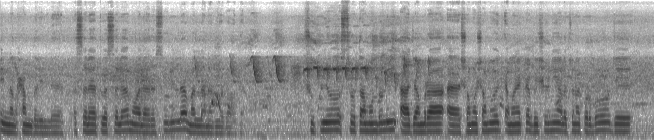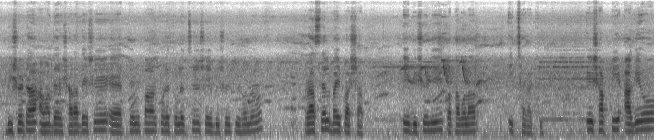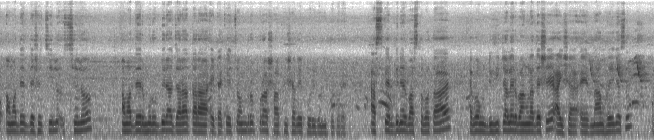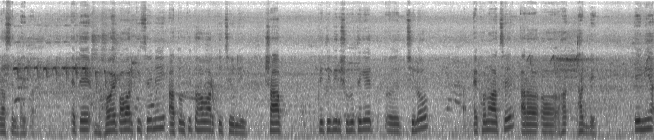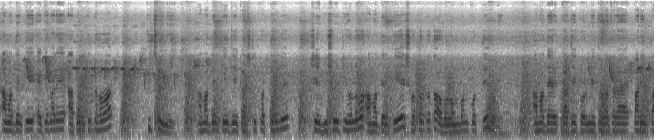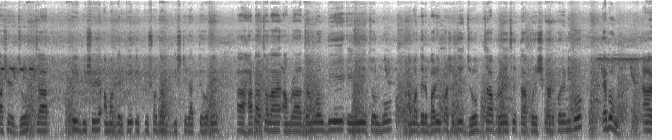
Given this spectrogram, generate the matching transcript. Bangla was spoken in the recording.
ইন আলহামদুলিল্লাহ আসসালাতু আসসালামু আলা রসুলিল্লাহ মাল্লা সুপ্রিয় শ্রোতা মণ্ডলী আজ আমরা সমসাময়িক এমন একটা বিষয় নিয়ে আলোচনা করব যে বিষয়টা আমাদের সারা দেশে আহ, তোলপাড় করে তুলেছে। সেই বিষয়টি হলো রাসেল বাইপার সাপ। এই বিষয় নিয়ে কথা বলার ইচ্ছা রাখি। এই সাপটি আগেও আমাদের দেশে ছিল ছিল। আমাদের মুরব্বীরা যারা, তারা এটাকে চন্দ্রপুরা সাপ হিসাবে পরিগণিত করে। আজকের দিনের বাস্তবতায় এবং ডিজিটালের বাংলাদেশে আইসা এর নাম হয়ে গেছে রাসেল বাইপার। এতে ভয় পাওয়ার কিছুই নেই, আতঙ্কিত হওয়ার কিছুই নেই। সাপ পৃথিবীর শুরু থেকে ছিল এখনও আছে, আর থাকবে। এই নিয়ে আমাদেরকে একেবারে আতঙ্কিত হওয়ার কিছুই নেই। আমাদেরকে যে কাজটি করতে হবে, সেই বিষয়টি হলো আমাদেরকে সতর্কতা অবলম্বন করতে হবে। আমাদের কাজে কর্মে চলাফেরায় বাড়ির পাশের ঝোপঝাড়, এই বিষয়ে আমাদেরকে একটু সজাগ দৃষ্টি রাখতে হবে। হাঁটা চলায় আমরা জঙ্গল দিয়ে এড়িয়ে চলব। আমাদের বাড়ির পাশে যে ঝোপঝাপ রয়েছে তা পরিষ্কার করে নিব এবং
